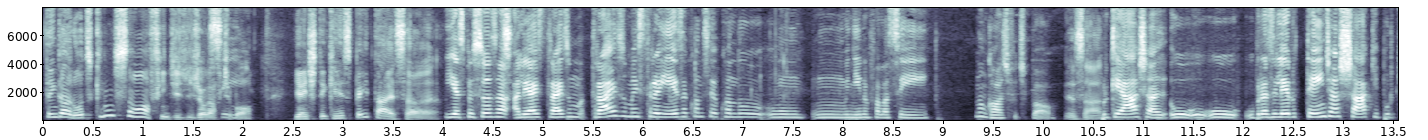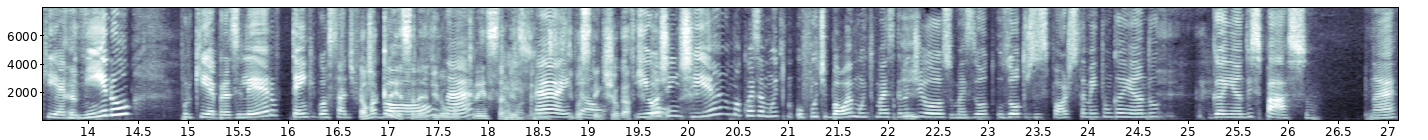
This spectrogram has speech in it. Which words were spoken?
tem garotos que não são afim de, de jogar Sim. futebol. E a gente tem que respeitar essa. E as pessoas, aliás, traz uma, traz uma estranheza quando, você, quando um, um menino fala assim, não gosto de futebol. Exato. Porque acha, o, o, o brasileiro tende a achar que porque é É- menino, porque é brasileiro, tem que gostar de É futebol. uma crença, né? Virou né? uma crença É uma mesmo. crença. É, que então. você tem que jogar E futebol. hoje em dia é uma coisa muito. O futebol é muito mais grandioso, mas o- os outros esportes também estão ganhando, ganhando espaço, né?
